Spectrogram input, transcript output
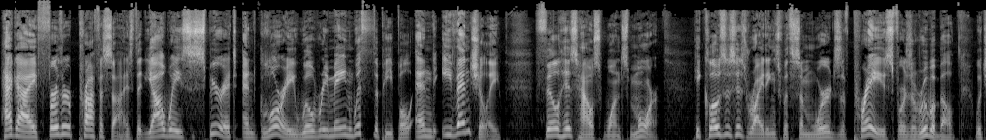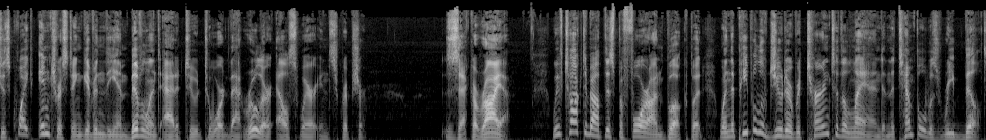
Haggai further prophesies that Yahweh's spirit and glory will remain with the people and eventually fill his house once more. He closes his writings with some words of praise for Zerubbabel, which is quite interesting given the ambivalent attitude toward that ruler elsewhere in Scripture. Zechariah. We've talked about this before on book, but when the people of Judah returned to the land and the temple was rebuilt,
